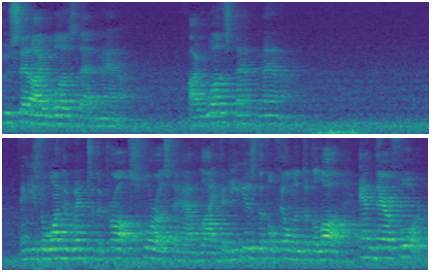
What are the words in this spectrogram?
who said, I was that manna. I was that manna. And He's the one that went to the cross for us to have life. And He is the fulfillment of the law. And therefore,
